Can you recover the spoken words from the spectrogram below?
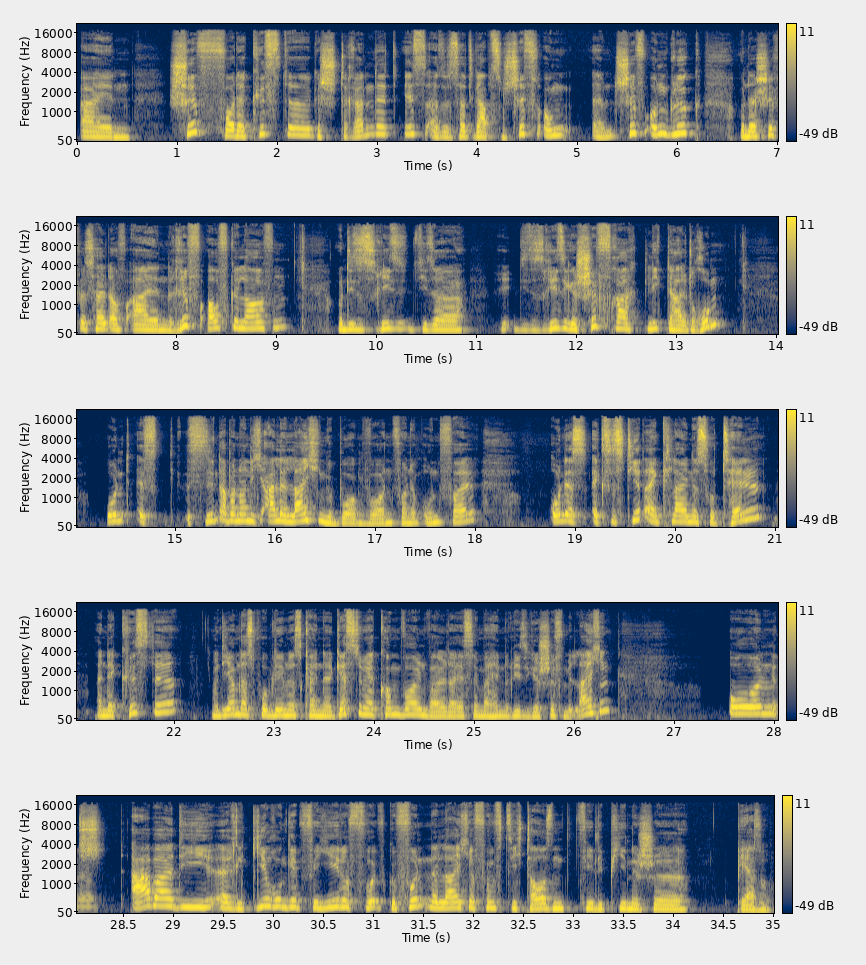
ein Schiff vor der Küste gestrandet ist. Also es gab es ein, Schiff, ein Schiffunglück und das Schiff ist halt auf ein Riff aufgelaufen und dieses, dieser, dieses riesige Schiffwrack liegt da halt rum. Und es, es sind aber noch nicht alle Leichen geborgen worden von dem Unfall. Und es existiert ein kleines Hotel an der Küste. Und die haben das Problem, dass keine Gäste mehr kommen wollen, weil da ist immerhin ein riesiges Schiff mit Leichen. Und genau. Aber die äh, Regierung gibt für jede gefundene Leiche 50.000 philippinische Perso.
